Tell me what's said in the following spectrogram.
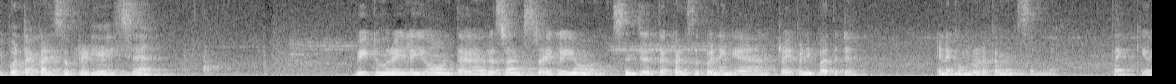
இப்போ தக்காளி சூப் ரெடி ஆயிடுச்சு. வீட்டு முறையிலையும் த ரெஸ்டாரண்ட் ஸ்டைல்லையும் செஞ்ச தக்காளி சூப்பை நீங்கள் ட்ரை பண்ணி பார்த்துட்டு எனக்கு உங்களோட கமெண்ட்ஸ் சொல்லுங்கள் தேங்க்யூ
